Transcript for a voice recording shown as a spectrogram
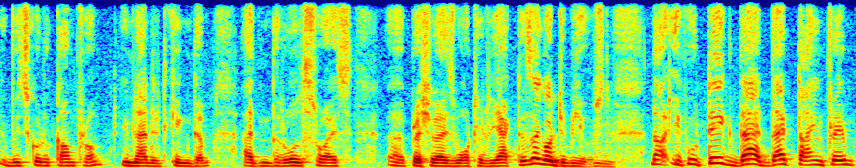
which is going to come from United Kingdom. I think the Rolls-Royce uh, pressurized water reactors are going to be used. Mm. Now, if you take that, that time frame,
